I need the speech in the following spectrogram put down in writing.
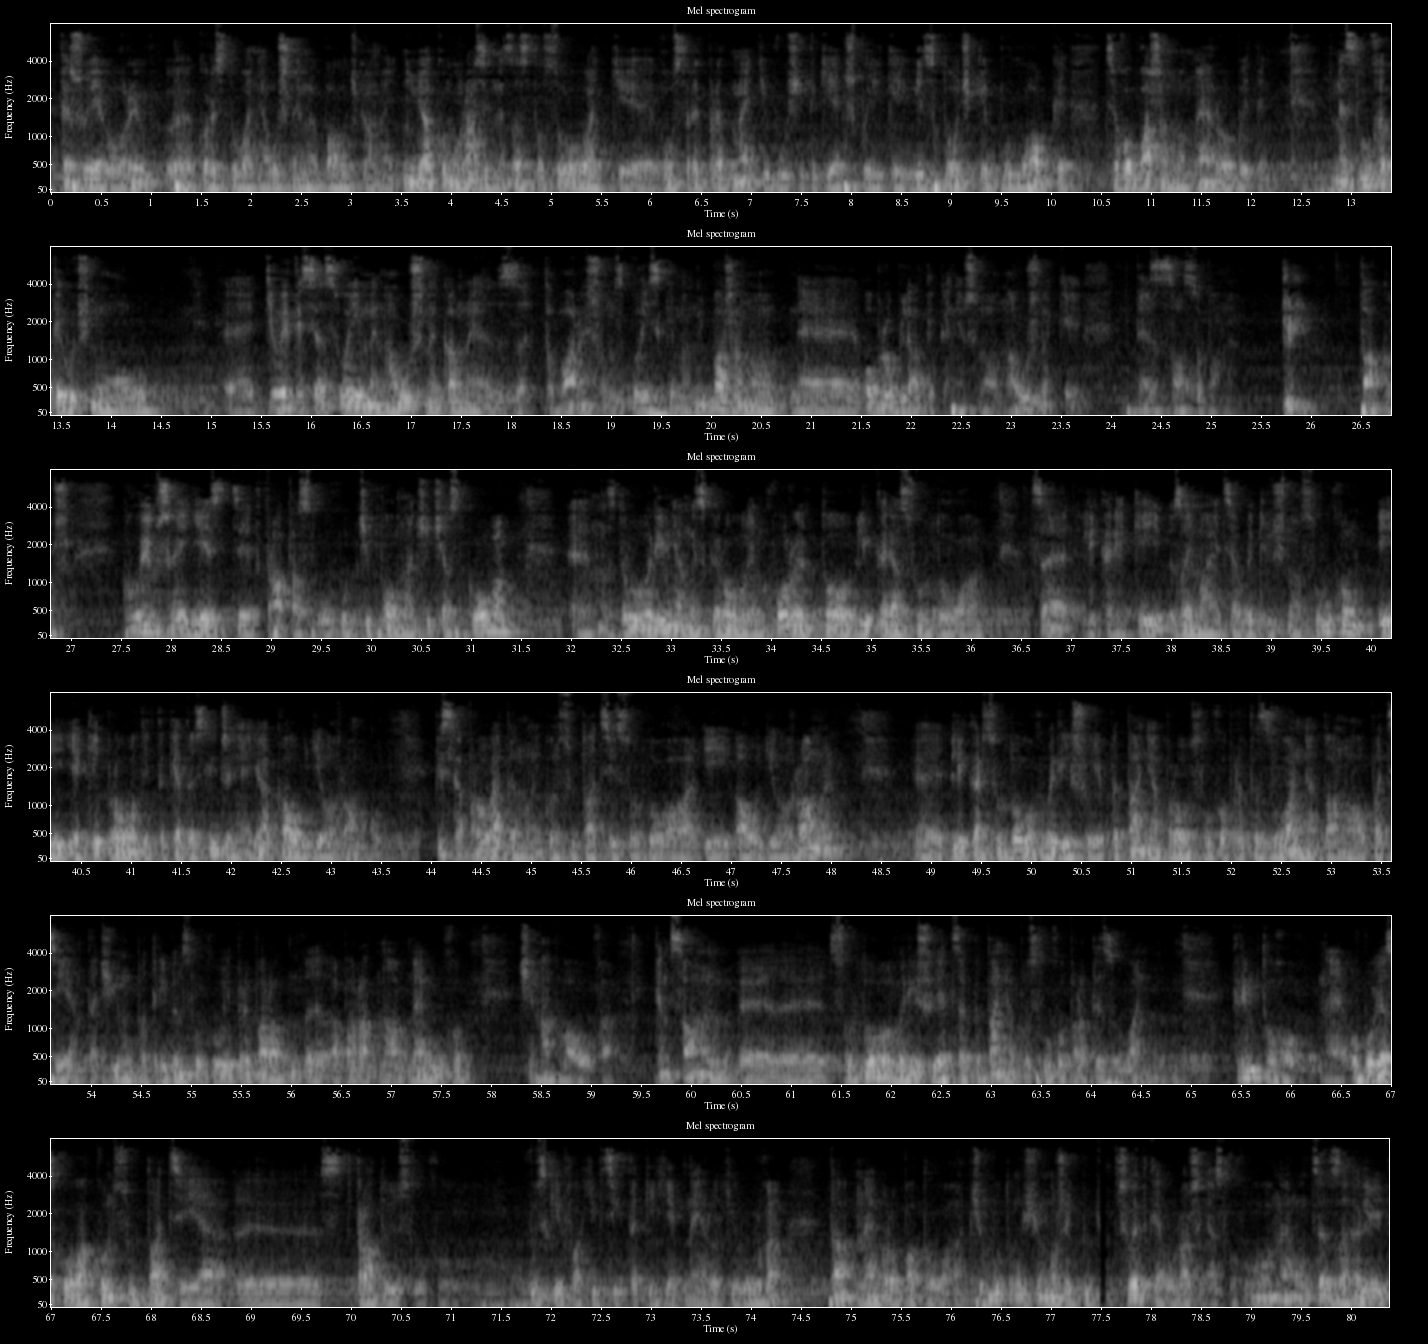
те, що я говорив, е, користування ушними паличками. Ні в якому разі не застосовувати гострих предметів в уші, такі як шпильки, вісточки, булавки. Цього бажано не робити. Не слухати гучну мову, ділитися своїми наушниками з товаришем, з близькими. І бажано обробляти, звісно, наушники де засобами. Також, коли вже є втрата слуху, чи повна, чи часткова, е, з другого рівня ми скеровуємо хворих до лікаря-сурдолога. Це лікар, який займається виключно слухом і який проводить таке дослідження, як аудіограмку. Після проведеної консультації сурдолога і аудіограми е, лікар-сурдолог вирішує питання про слухопротезування даного пацієнта, чи йому потрібен слуховий препарат е, апарат на одне вухо чи на два уха. Тим самим е, сурдолог вирішує це питання по слухопротезуванню. Крім того, обов'язкова консультація з втратою слуху вузьких фахівців, таких як нейрохірурга та невропатолога. Чому? Тому що може бути швидке ураження слухового нерву. Це взагалі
